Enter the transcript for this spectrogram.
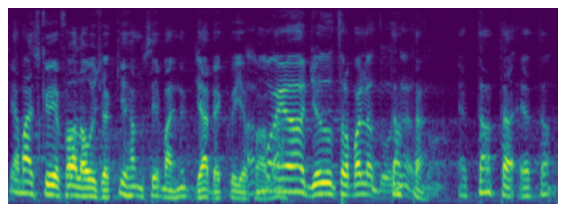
O que é mais que eu ia falar hoje aqui? Já não sei mais nem que diabo é que eu ia falar. Amanhã, dia do trabalhador, né, Tanta, Tom? é, tanta, é, tanta,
